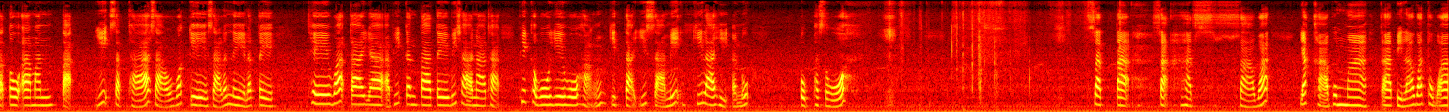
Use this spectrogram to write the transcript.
ตะโตอามันตะยิสัทธาสาวกเก สารเนละเต เทวกายาอภิกันตาเตวิชานาถะ พิกขโวเยโวหัง กิตตยิสามิ คิลาหิอนุปุพโส สัตตะสหัสสาวะ ยักขาภุมมา กาปิละวัฏวา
